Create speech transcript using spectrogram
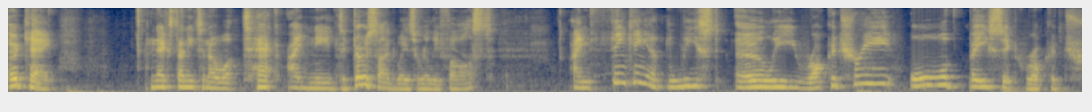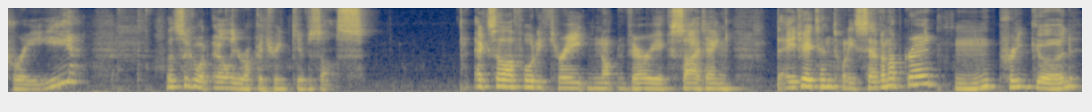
Okay. Next, I need to know what tech I need to go sideways really fast. I'm thinking at least early rocketry or basic rocketry. Let's look at what early rocketry gives us. XLR-43, not very exciting. The AJ-1027 upgrade, hmm, pretty good.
